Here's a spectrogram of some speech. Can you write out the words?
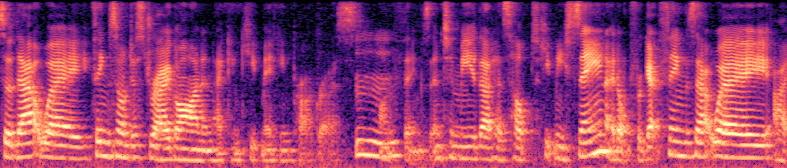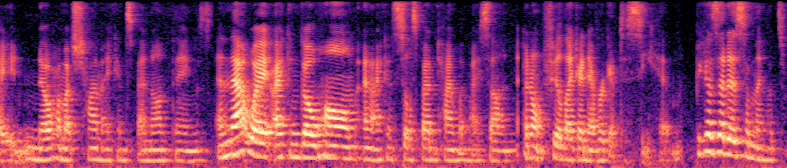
So that way things don't just drag on and I can keep making progress mm-hmm. on things. And to me, that has helped keep me sane. I don't forget things that way. I know how much time I can spend on things. And that way I can go home and I can still spend time with my son. I don't feel like I never get to see him because that is something that's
